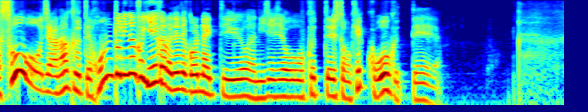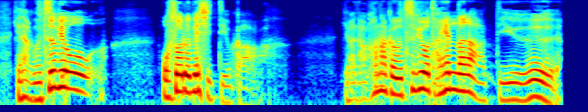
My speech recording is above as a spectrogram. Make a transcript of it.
や、そうじゃなくて、本当になんか家から出てこれないっていうような日常を送ってる人も結構多くって、いや、なんかうつ病、恐るべしっていうか、いや、なかなかうつ病大変だなっていう、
